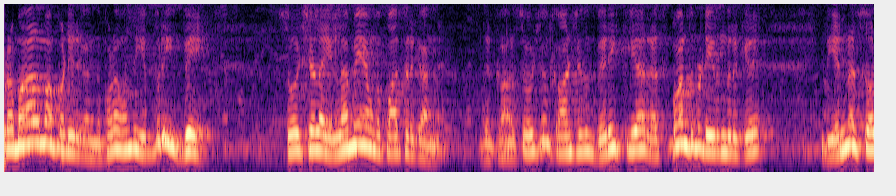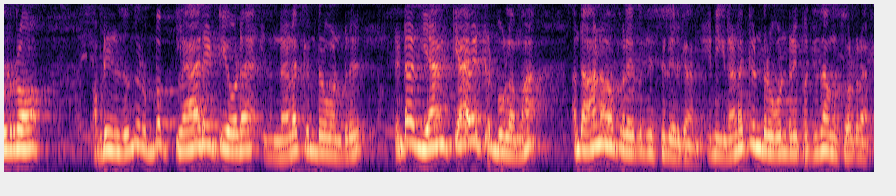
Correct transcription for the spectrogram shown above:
பிரமாதமாக பண்ணியிருக்காங்க. இந்த படம் வந்து எவ்ரி வே சோஷியலாக எல்லாமே அவங்க பார்த்துருக்காங்க. இந்த social conscious very clear responsibility இருந்திருக்கு. இது என்ன சொல்கிறோம் அப்படின்னு வந்து ரொம்ப கிளாரிட்டியோட இது நடக்கின்ற ஒன்று. ரெண்டாவது என் கேரக்டர் மூலமாக அந்த ஆணவ கொலை பற்றி சொல்லியிருக்காங்க. இன்றைக்கி நடக்கின்ற ஒன்றை பற்றி தான் அவங்க சொல்கிறாங்க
